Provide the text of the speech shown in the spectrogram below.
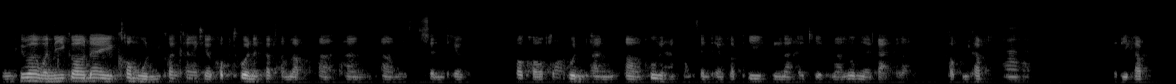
ผมคิดว่าวันนี้ก็ได้ข้อมูลค่อนข้างจะครบถ้วนนะครับสำหรับทางเซนเทลก็ขอขอบคุณทางผู้บริหารของเซนเทลครับที่มาให้เกียรติมาร่วมรายการกับเราขอบคุณครับสวัสดีครับ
